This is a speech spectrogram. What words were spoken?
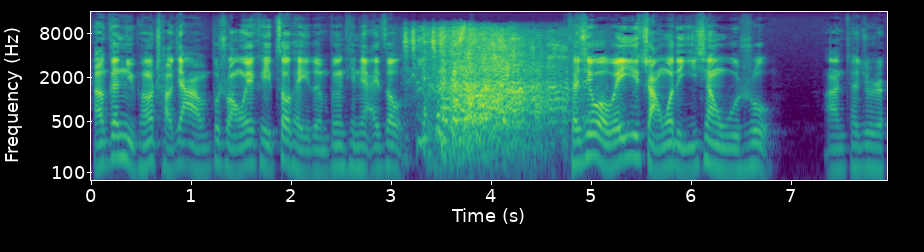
然后跟女朋友吵架不爽，我也可以揍他一顿，不用天天挨揍。可惜我唯一掌握的一项武术。啊，他就是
